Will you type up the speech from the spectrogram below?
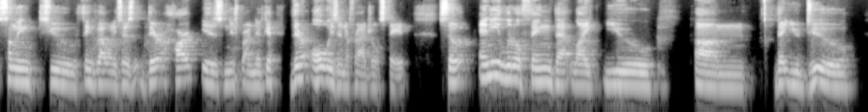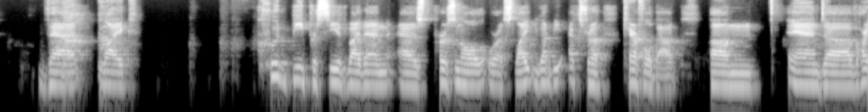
something to think about when he says their heart is nishbar nivke. They're always in a fragile state. So any little thing that like you um that you do that like could be perceived by them as personal or a slight, you got to be extra careful about. Um, and uh, we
